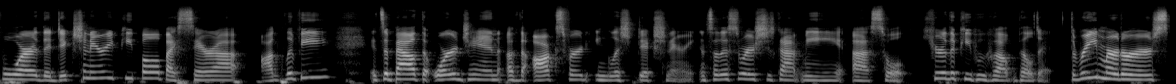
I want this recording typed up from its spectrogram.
for The Dictionary People by Sarah Ogilvie. It's about the origin of the Oxford English Dictionary. And so this is where she's got me uh, sold. Here are the people who helped build it three murderers,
